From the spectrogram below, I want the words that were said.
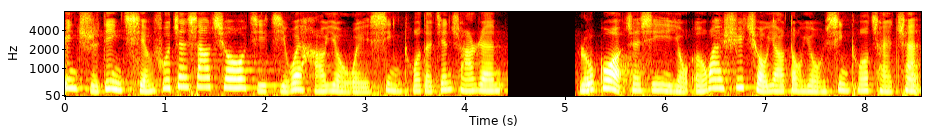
并指定前夫郑少秋及几位好友为信托的监察人。如果郑欣宜有额外需求要动用信托财产，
